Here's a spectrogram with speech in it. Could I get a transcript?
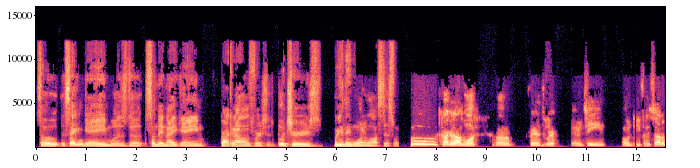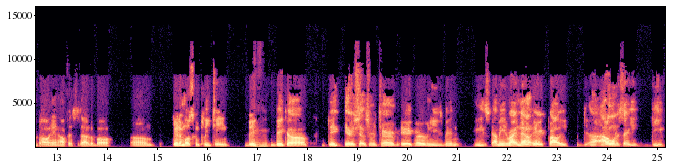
so the second game was the Sunday night game, Crocodiles versus Butchers. Who do you think won or lost this one? Ooh, Crocodiles won. Um, fair and square. Better team on the defensive side of the ball and offensive side of the ball. Um, they're the most complete team. Big, Mhm. big, uh, big interception return Eric Irvin. He's been, he's, I mean, right now, Eric probably, uh, I don't want to say deep,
